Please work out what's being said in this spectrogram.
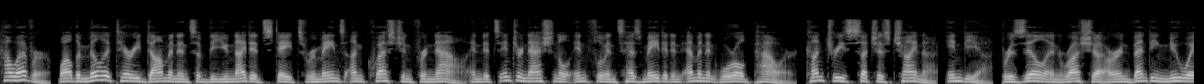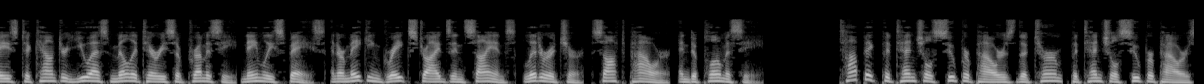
However, while the military dominance of the United States remains unquestioned for now and its international influence has made it an eminent world power, countries such as China, India, Brazil and Russia are inventing new ways to counter U.S. military supremacy namely space and are making great strides in science, literature, soft power, and diplomacy. Topic potential superpowers The term potential superpowers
